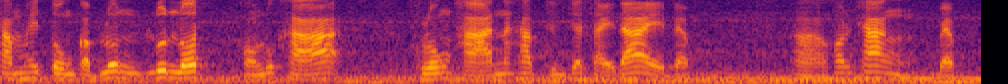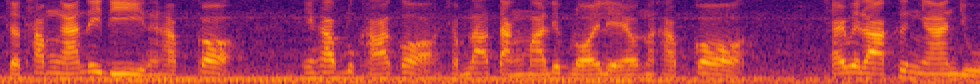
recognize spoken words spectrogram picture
ทำให้ตรงกับรุ่นรุ่นรถของลูกค้าโครงผานนะครับ ถึงจะใส่ได้แบบค่อนข้างแบบจะทำงานได้ดีนะครับ ก็ นี่ครับลูกค้าก็ชำระตังมาเรียบร้อยแล้วนะครับ ก็ใช้เวลาขึ้นงานอยู่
